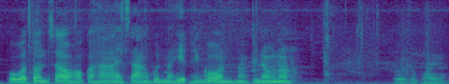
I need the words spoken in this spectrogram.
เพ ราะว่าตอนเช้าเขาก็หาไอ้สร้างเพิ่นมาเห็ดให้ก่อนเนาะพี่น้องเนาะ เปิดทุกไฟนะ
